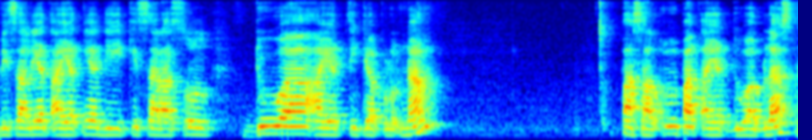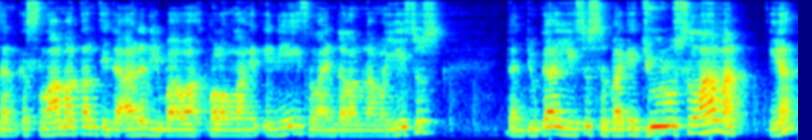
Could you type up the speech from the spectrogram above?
Bisa lihat ayatnya di Kisah Rasul 2 ayat 36 pasal 4 ayat 12 dan keselamatan tidak ada di bawah kolong langit ini selain dalam nama Yesus dan juga Yesus sebagai juru selamat ya.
